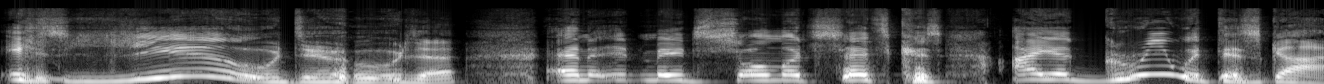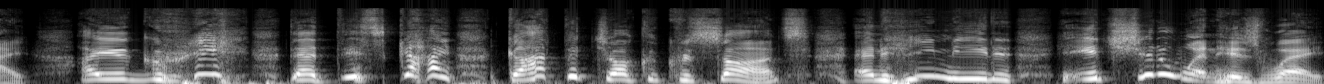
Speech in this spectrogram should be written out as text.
is you, dude." And it made so much sense because I agree with this guy. I agree that this guy got the chocolate croissants, and he needed. It should have went his way.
